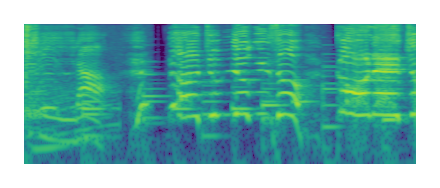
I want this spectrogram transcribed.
싫어 나 좀 여기서 꺼내줘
